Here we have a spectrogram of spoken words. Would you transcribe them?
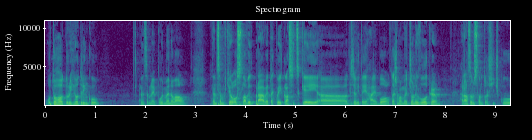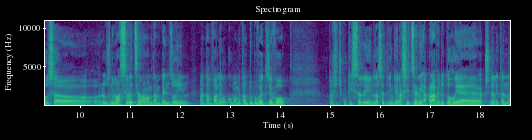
U toho druhého drinku, ten jsem nepojmenoval, ten jsem chtěl oslavit právě takový klasický uh, dřevitý highball, takže máme Johnny Walker, Hrál jsem se tam trošičku s uh, různýma silicema, máme tam benzoin, máme tam vanilku, máme tam dubové dřevo, trošičku kyselin, zase drink je nasycený a právě do toho je přidaný ten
